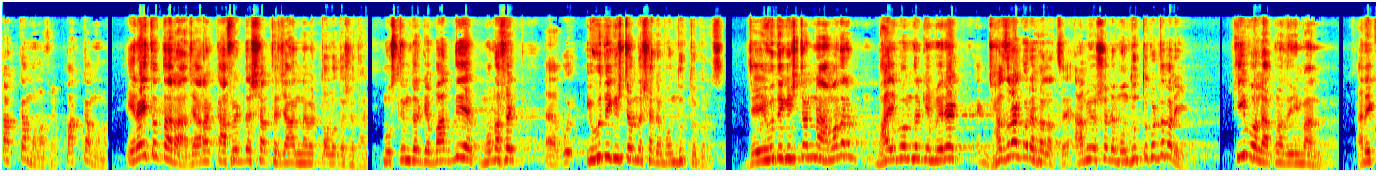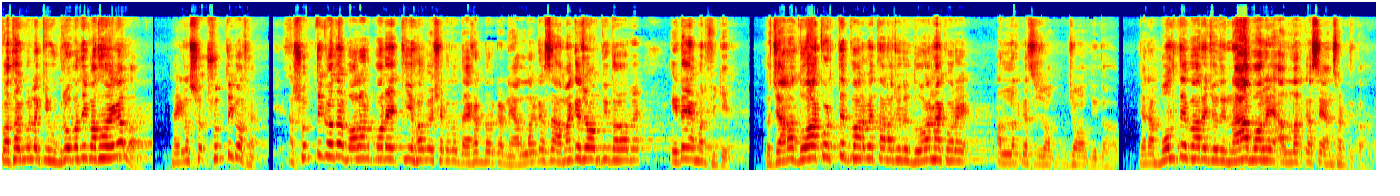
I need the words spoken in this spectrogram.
টাটকা মোনাফেক, পাক্কা মোনাফেক। এরাই তো তারা, যারা কাফেরদের সাথে জাহান নামের তলদেশে থাকে। মুসলিমদেরকে বাদ দিয়ে মোনাফেক ইহুদি খ্রিস্টানদের সাথে বন্ধুত্ব করেছে। যে ইহুদি খ্রিস্টানরা আমাদের ভাই বোনদেরকে মেরে ঝাঁঝরা করে ফেলাচ্ছে, আমি ওর সাথে বন্ধুত্ব করতে পারি? কি বলে আপনাদের ইমান? আর এই কথাগুলো কি উগ্রবাদী কথা হয়ে গেল? না, এগুলো সত্যি কথা? আর সত্যি কথা বলার পরে কি হবে সেটা তো দেখার দরকার নেই। আল্লাহর কাছে আমাকে জবাব দিতে হবে, এটাই আমার ফিকির। তো যারা দোয়া করতে পারবে, তারা যদি দোয়া না করে, আল্লাহর কাছে জবাব- দিতে হবে। যারা বলতে পারে, যদি না বলে, আল্লাহর কাছে অ্যান্সার দিতে হবে।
